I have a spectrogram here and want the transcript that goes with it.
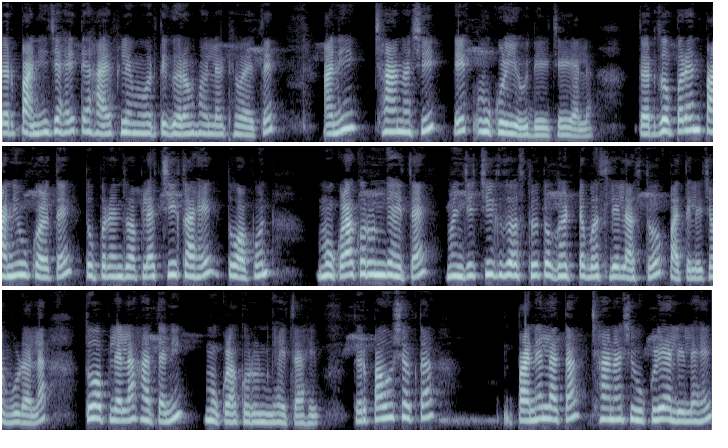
तर पाणी जे आहे ते हाय फ्लेमवरती गरम व्हायला ठेवायचं आहे आणि छान अशी एक उकळी येऊ द्यायची आहे याला. तर जोपर्यंत पाणी उकळतंय तोपर्यंत जो आपला चीक आहे तो आपण मोकळा करून घ्यायचा आहे म्हणजे चीक जो असतो तो घट्ट बसलेला असतो पातेल्याच्या बुडाला. तो आपल्याला हाताने मोकळा करून घ्यायचा आहे. तर पाहू शकता पाण्याला आता छान अशी उकळी आलेली आहे.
